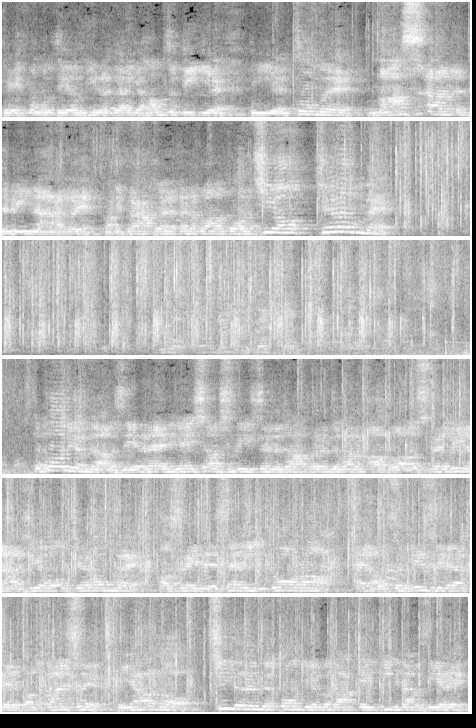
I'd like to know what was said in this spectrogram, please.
geeft momenteel hier het eigen hand die, die Tom Maas aan de winnaar. Mag ik vragen een applaus voor Gio Jerome. Het podium, dames en heren, en geef alsjeblieft een warm applaus met de winnaar Gio Jerome als tweede Serry Florent. En als de beginsbedrijf van Franse Jarno, schitterende podium vandaag in die dames en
